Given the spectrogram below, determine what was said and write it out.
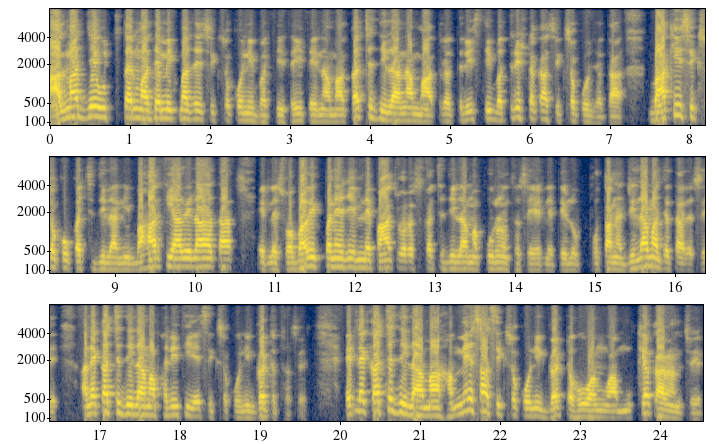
હાલમાં જે ઉચ્ચતર માધ્યમિકમાં જે શિક્ષકોની ભરતી થઈ, તેનામાં કચ્છ જિલ્લાના માત્ર ત્રીસથી બત્રીસ ટકા શિક્ષકો જ હતા. બાકી શિક્ષકો કચ્છ જિલ્લાની બહારથી આવેલા હતા, એટલે સ્વાભાવિકપણે જ એમને પાંચ વર્ષ કચ્છ જિલ્લામાં પૂર્ણ થશે, એટલે તે લોકો પોતાના જિલ્લામાં જતા રહેશે અને કચ્છ જિલ્લામાં ફરીથી એ શિક્ષકોની ઘટ થશે. એટલે કચ્છ જિલ્લામાં હંમેશા શિક્ષકોની ઘટ હોવાનું આ મુખ્ય કારણ છે.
